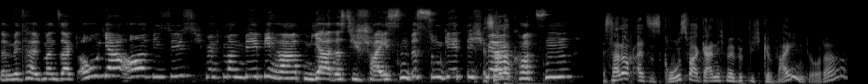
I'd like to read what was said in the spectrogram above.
Damit halt man sagt, oh ja, oh, wie süß, ich möchte mal ein Baby haben. Ja, dass die scheißen bis zum geht nicht Es mehr, auch- kotzen. Es hat auch, als es groß war, gar nicht mehr wirklich geweint, oder?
